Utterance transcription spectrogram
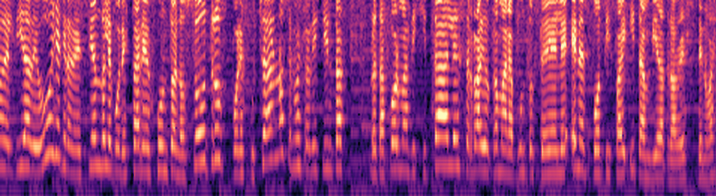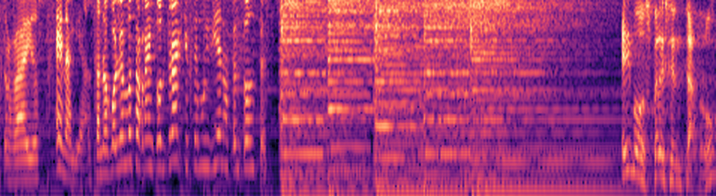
del día de hoy agradeciéndole por estar junto a nosotros, por escucharnos en nuestras distintas plataformas digitales, radiocámara.cl, en Spotify y también a través de nuestros radios en Alianza. Nos volvemos a reencontrar, que esté muy bien, hasta entonces. Hemos presentado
